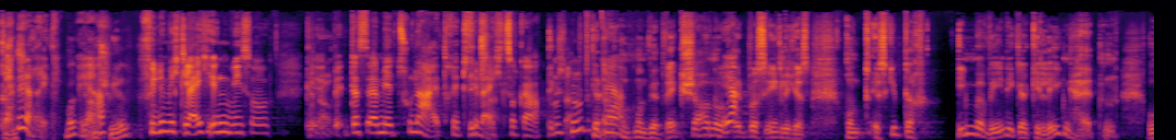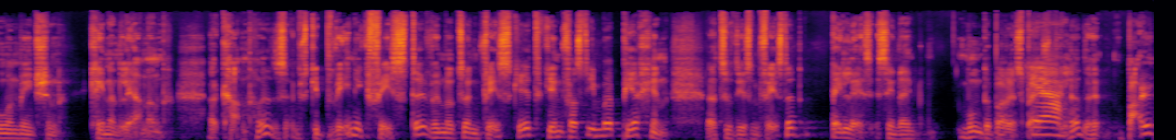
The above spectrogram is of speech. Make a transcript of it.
Ganz schwierig. Ganz ja. schwierig. Fühle mich gleich irgendwie so, genau. dass er mir zu nahe tritt, vielleicht Exakt. sogar. Exakt, mhm. genau. Und man wird wegschauen oder etwas ähnliches. Und es gibt auch immer weniger Gelegenheiten, wo man Menschen kennenlernen äh, kann. Es gibt wenig Feste. Wenn man zu einem Fest geht, gehen fast immer Pärchen äh, zu diesem Fest. Bälle sind ein wunderbares Beispiel. Ja. Der Ball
